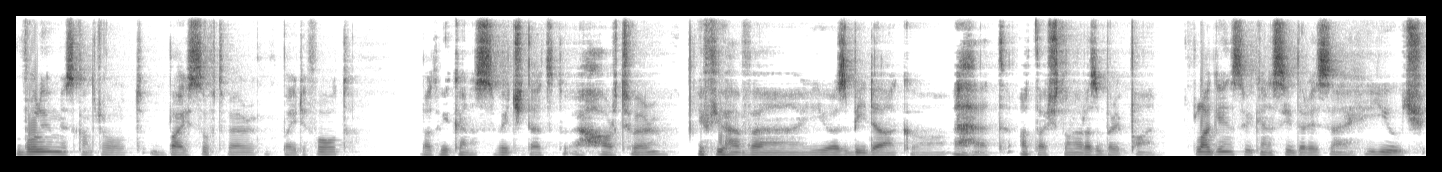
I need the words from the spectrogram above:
Volume is controlled by software by default but we can switch that to a hardware if you have a USB DAC or a head attached on a Raspberry Pi. Plugins, we can see there is a huge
